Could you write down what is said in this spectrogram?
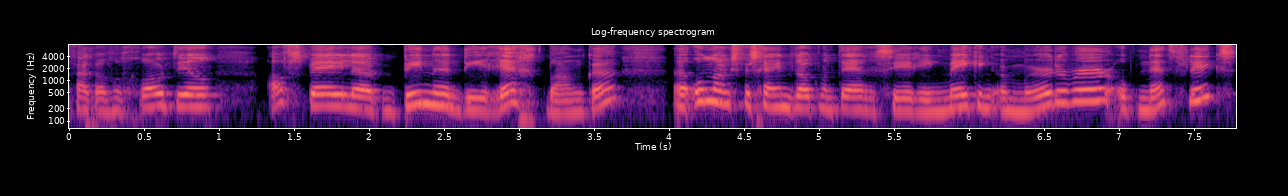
vaak ook een groot deel afspelen binnen die rechtbanken. Uh, onlangs verscheen de documentaire serie Making a Murderer op Netflix.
